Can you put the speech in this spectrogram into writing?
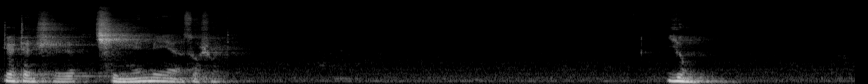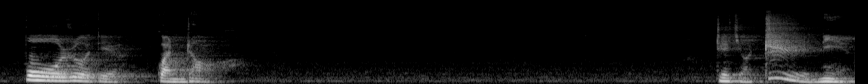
这正是前面所说的，用般若的关照。这叫执念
